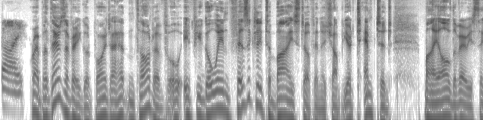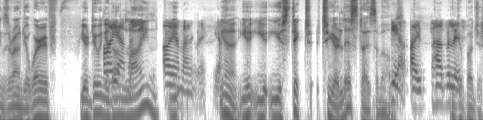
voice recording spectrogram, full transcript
buy. Right, but there's a very good point I hadn't thought of. Oh, if you go in physically to buy stuff in a shop, you're tempted by all the various things around you. Where if you're doing it I am. online, I you- am anyway. Yeah. Yeah, you, you, you stick t- to your list, I suppose. Yeah, I have a list. budget.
